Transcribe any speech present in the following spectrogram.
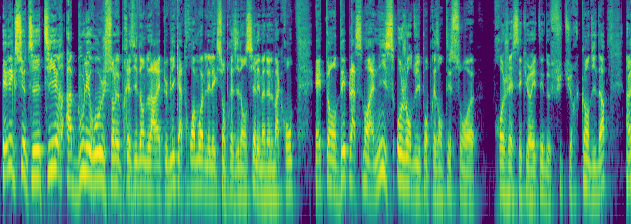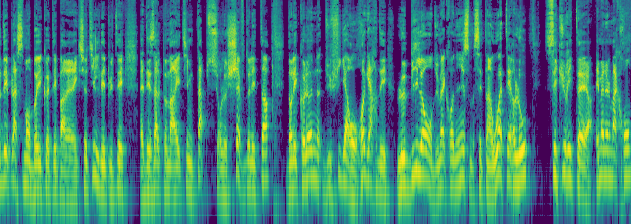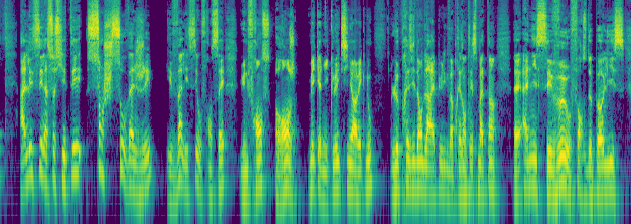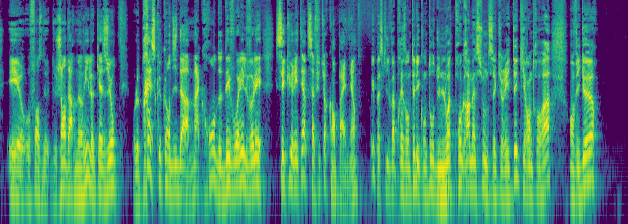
Éric Ciotti tire à boulet rouge sur le président de la République à trois mois de l'élection présidentielle. Emmanuel Macron est en déplacement à Nice aujourd'hui pour présenter son euh, projet sécurité de futurs candidats. Un déplacement boycotté par Éric Ciotti. Le député des Alpes-Maritimes tape sur le chef de l'État dans les colonnes du Figaro. Regardez, le bilan du macronisme, c'est un Waterloo sécuritaire. Emmanuel Macron a laissé la société s'ensauvager et va laisser aux Français une France orange mécanique. Loïc Signor avec nous. Le président de la République va présenter ce matin euh, à Nice ses voeux aux forces de police et euh, aux forces de, gendarmerie. L'occasion pour le presque candidat Macron de dévoiler le volet sécuritaire de sa future campagne. Hein. Oui, parce qu'il va présenter les contours d'une loi de programmation de sécurité qui rentrera en vigueur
